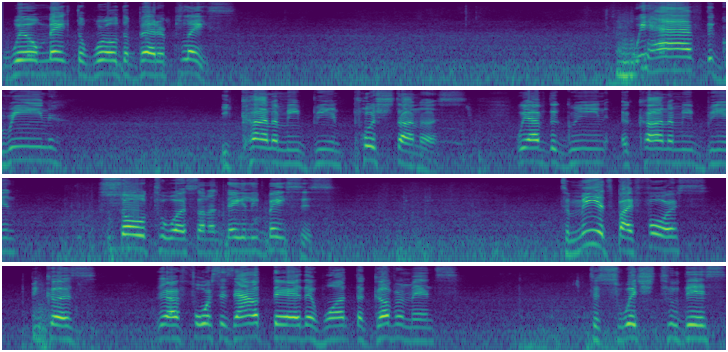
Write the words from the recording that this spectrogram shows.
will make the world a better place. We have the green economy being pushed on us. We have the green economy being sold to us on a daily basis. To me, it's by force because there are forces out there that want the governments to switch to this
